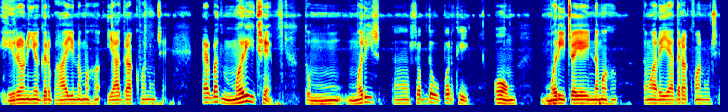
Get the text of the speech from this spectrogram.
હિરણ્ય ગર્ભાય નમઃ યાદ રાખવાનું છે. ત્યારબાદ મરી છે. તો મરી શબ્દ ઉપરથી ઓમ મરીચય નમઃ તમારે યાદ રાખવાનું છે.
